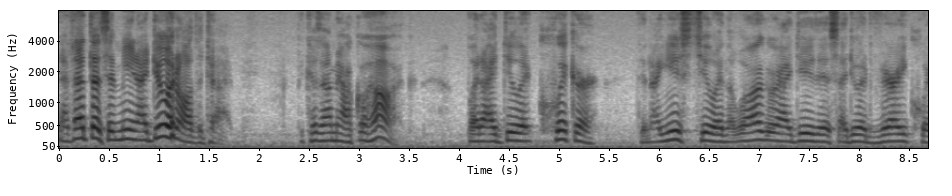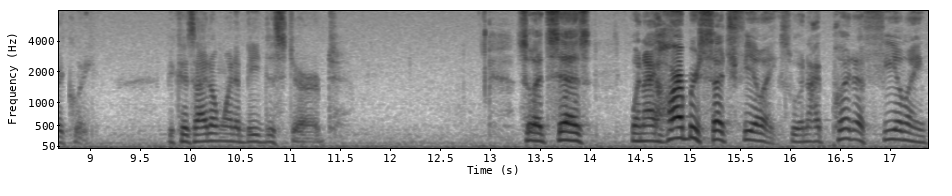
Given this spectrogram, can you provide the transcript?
Now, that doesn't mean I do it all the time because I'm alcoholic, but I do it quicker than I used to. And the longer I do this, I do it very quickly because I don't want to be disturbed. So it says, when I harbor such feelings, when I put a feeling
